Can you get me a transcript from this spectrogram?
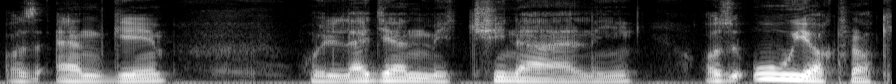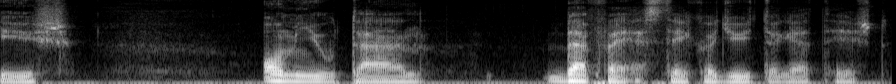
az endgame, hogy legyen mit csinálni az újaknak is, ami után befejezték a gyűjtögetést.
